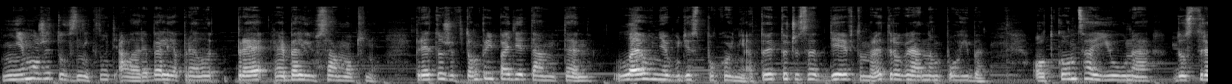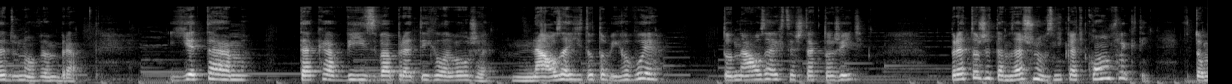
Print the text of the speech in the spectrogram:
Nemôže tu vzniknúť ale rebelia pre, pre rebeliu samotnú. Pretože v tom prípade tam ten Lev nebude spokojný. A to je to, čo sa deje v tom retrográdnom pohybe. Od konca júna do stredu novembra. Je tam taká výzva pre tých levov, že naozaj ti toto vyhovuje? To naozaj chceš takto žiť? Pretože tam začnú vznikať konflikty v, tom,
